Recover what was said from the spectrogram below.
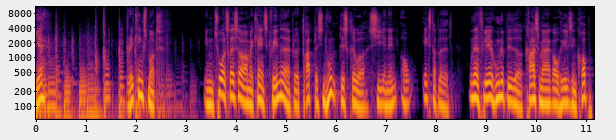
Ja, breaking smot. En 52-årig amerikansk kvinde er blevet dræbt af sin hund, det skriver CNN og Ekstrabladet. Hun havde flere hundebider og krasmærker over hele sin krop,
